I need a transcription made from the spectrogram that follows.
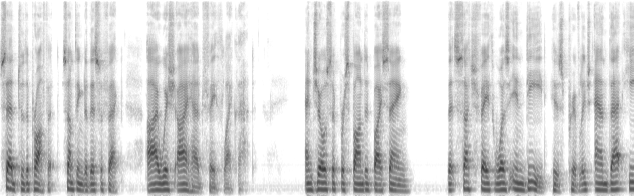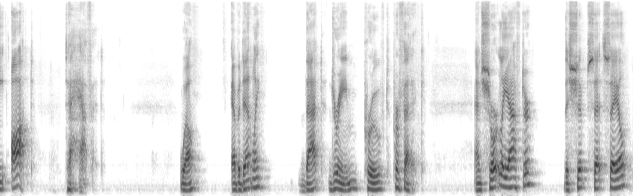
said to the prophet something to this effect I wish I had faith like that. And Joseph responded by saying that such faith was indeed his privilege and that he ought to have it. Well, evidently, that dream proved prophetic. And shortly after, the ship set sail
